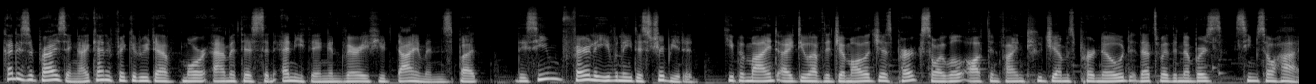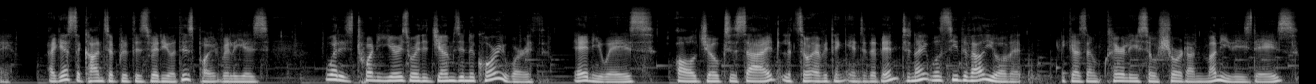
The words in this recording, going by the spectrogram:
Kind of surprising. I kind of figured we'd have more amethysts than anything and very few diamonds, but they seem fairly evenly distributed. Keep in mind, I do have the gemologist perk, so I will often find 2 gems per node. That's why the numbers seem so high. I guess the concept of this video at this point really is, what is 20 years worth of gems in the quarry worth? Anyways, all jokes aside, let's throw everything into the bin. Tonight we'll see the value of it. Because I'm clearly so short on money these days.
